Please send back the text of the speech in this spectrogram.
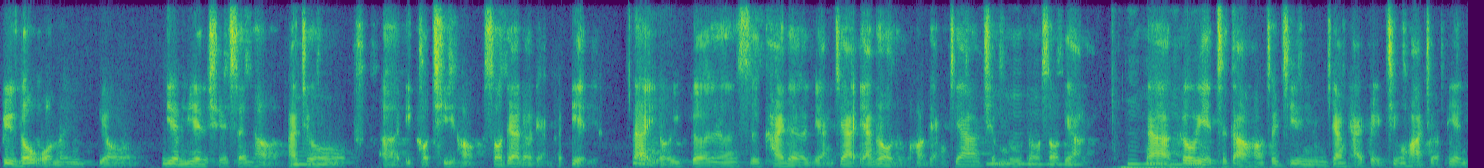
比如说我们有 EMBA 的学生哈，他就呃一口气哈收掉了两个店，那有一个呢是开了两家羊肉炉哈，两家全部都收掉了。那各位也知道哈，最近像台北金华酒店。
